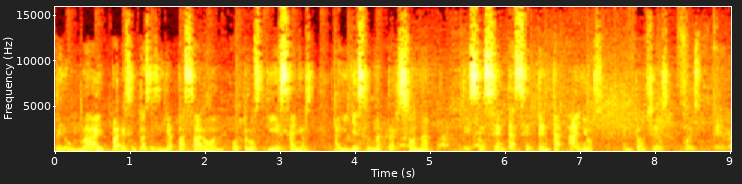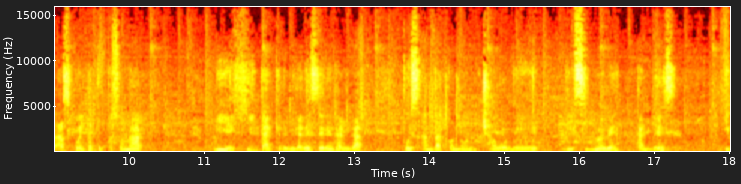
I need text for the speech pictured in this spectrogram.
pero Mai para ese entonces ya pasaron otros 10 años, allí ya es una persona de 60, 70 años, entonces pues te das cuenta que pues una viejita que debería de ser en realidad pues anda con un chavo de 19, tal vez, y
